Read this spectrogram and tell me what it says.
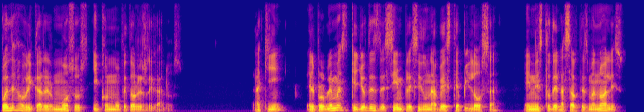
puede fabricar hermosos y conmovedores regalos. Aquí, el problema es que yo desde siempre he sido una bestia pilosa en esto de las artes manuales,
